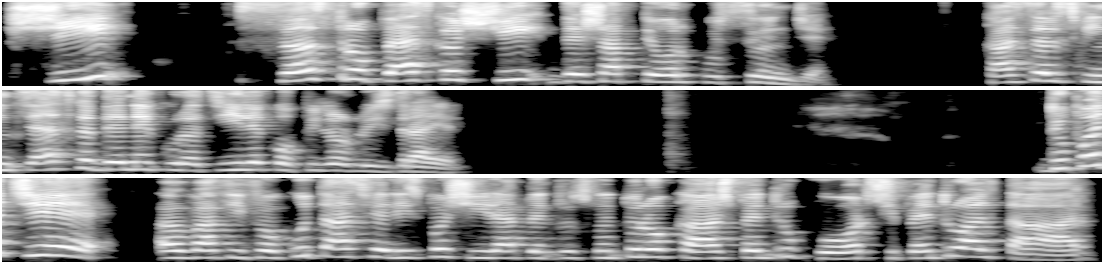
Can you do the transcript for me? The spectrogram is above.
Și să stropească și de șapte ori cu sânge, ca să-l sfințească de necurățiile copilor lui Israel. După ce uh, va fi făcut astfel ispășirea pentru Sfântul Locaș, pentru cort și pentru altar,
